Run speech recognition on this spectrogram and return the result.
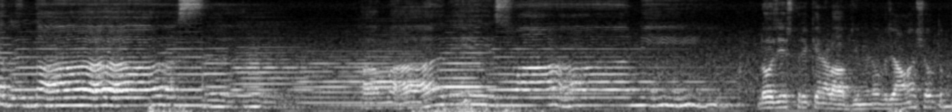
ਅਰਦਾਸ ਲੋ ਜੀ, ਇਸ ਤਰੀਕੇ ਨਾਲ ਆਪ ਜੀ ਨੇ ਵਜਾਉਣਾ ਸ਼ਬਦ ਨੂੰ।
